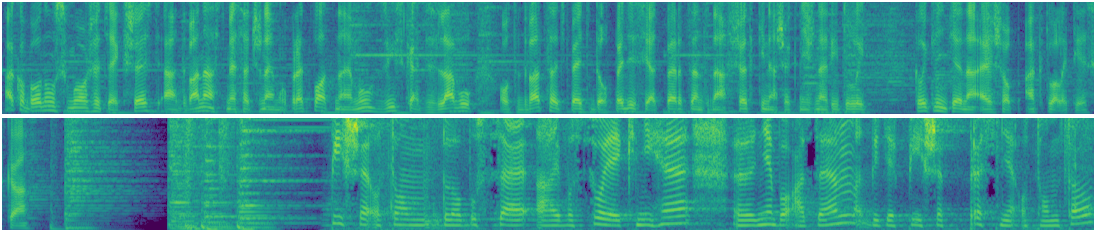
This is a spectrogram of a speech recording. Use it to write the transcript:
Ako bonus môžete k 6 a 12 mesačnému predplatnému získať zľavu od 25 do 50% na všetky naše knižné tituly. Kliknite na e-shop Aktuality.sk. Píše o tom Globuse aj vo svojej knihe e, Nebo a zem, kde píše presne o tomto.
